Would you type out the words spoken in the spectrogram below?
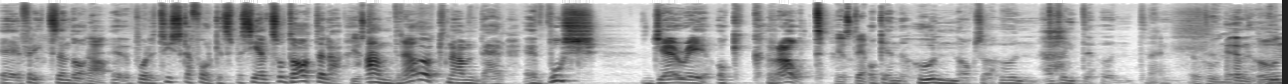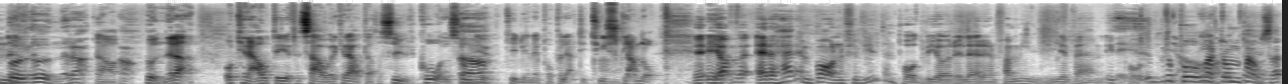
eh, Fritzen då, Ja. eh, på det tyska folket, speciellt soldaterna. Andra öknamn där är Bush, Jerry och Kraut. Och en hund också. Hund, alltså inte hund. Nej, hund. En hund. Hun- Hundra. Ja, hundra. Och kraut är ju för sauerkraut, alltså surkål, som Ja. ju tydligen är populärt i Tyskland då. Eh, Ja, är det här en barnförbjuden podd vi gör eller är det en familjevänlig Det podd? beror på vart de pausar.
